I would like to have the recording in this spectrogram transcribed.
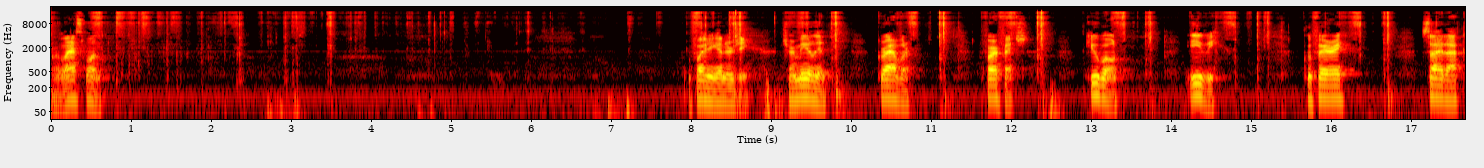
Our last one. Fighting Energy, Charmeleon, Graveler, Farfetch, Cubone, Eevee, Clefairy, Psyduck,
